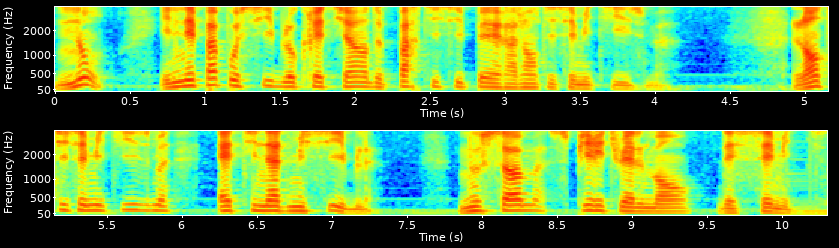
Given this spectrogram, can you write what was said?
Non, il n'est pas possible aux chrétiens de participer à l'antisémitisme. L'antisémitisme est inadmissible. Nous sommes spirituellement des sémites.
